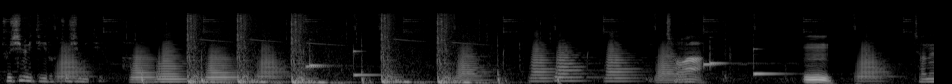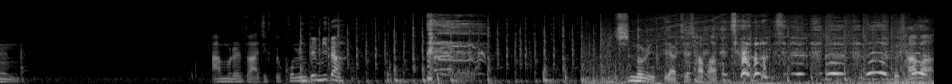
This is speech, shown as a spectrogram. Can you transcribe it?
조심히 뒤로 조심히 뒤로. 저와 음. 저는 아무래도 아직도 고민됩니다. 미친놈이 야쟤 잡아. 쟤 잡아.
